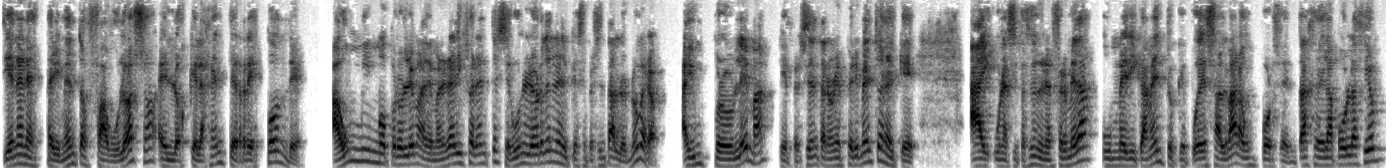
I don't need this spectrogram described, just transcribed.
tienen experimentos fabulosos en los que la gente responde a un mismo problema de manera diferente según el orden en el que se presentan los números. Hay un problema que presentan en un experimento en el que hay una situación de una enfermedad, un medicamento que puede salvar a un porcentaje de la población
